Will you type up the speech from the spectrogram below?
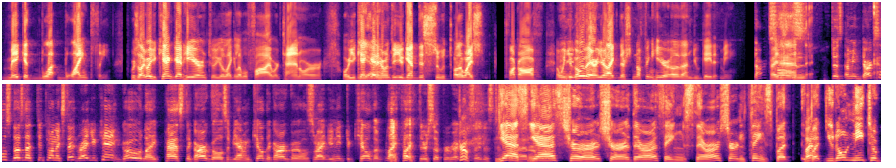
make it bl- blindly. Which is like, oh, you can't get here until you're like level five or ten, or or you can't get here until you get this suit. Otherwise, fuck off. And I when you go there, you're like, there's nothing here other than you gated me. Dark Right, and- just I mean Dark Souls does that too to an extent, right? You can't go like past the gargoyles if you haven't killed the gargoyles, right? You need to kill them. Like like there's a prerequisite. It's just yes matter of, yes sure sure there are things there are certain things but, But- but you don't need to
